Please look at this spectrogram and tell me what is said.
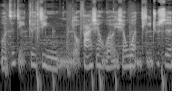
我自己最近有发现，我有一些问题，就是，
